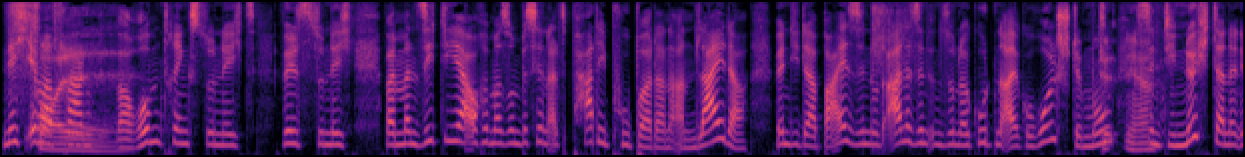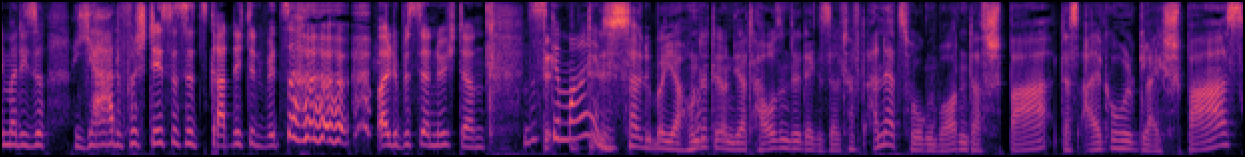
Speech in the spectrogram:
Nicht immer Voll. fragen, warum trinkst du nichts, willst du nicht? Weil man sieht die ja auch immer so ein bisschen als Partypooper dann an. Leider, wenn die dabei sind und alle sind in so einer guten Alkoholstimmung, D- ja. sind die Nüchternen immer diese, ja, du verstehst es jetzt gerade nicht den Witz, weil du bist ja nüchtern. Und das ist gemein. Es ist halt über Jahrhunderte und Jahrtausende der Gesellschaft anerzogen worden, dass Spar, dass Alkohol gleich Spaß,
